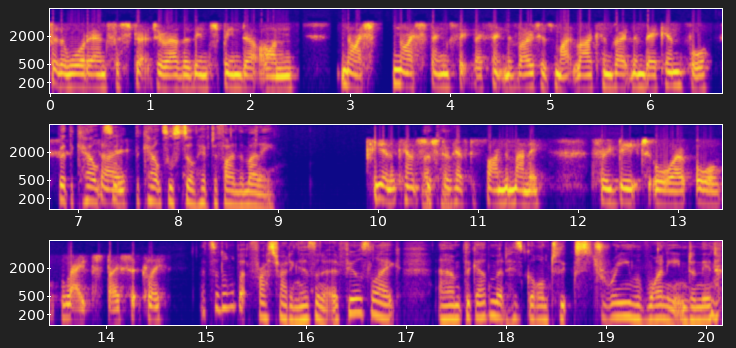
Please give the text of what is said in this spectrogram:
for the water infrastructure rather than spend it on nice nice things that they think the voters might like and vote them back in for. But the council so, the council still have to find the money. Yeah, the council okay. still have to find the money through debt or or rates, basically. It's a little bit frustrating, isn't it? It feels like um, the government has gone to the extreme of one end, and then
